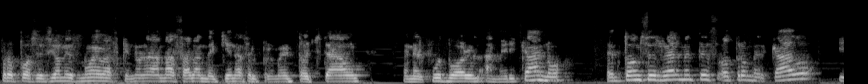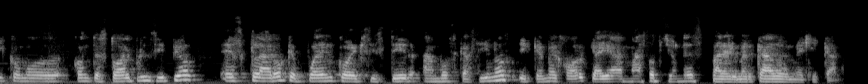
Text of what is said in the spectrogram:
proposiciones nuevas que no nada más hablan de quién hace el primer touchdown en el fútbol americano. Entonces realmente es otro mercado y como contestó al principio, es claro que pueden coexistir ambos casinos y qué mejor que haya más opciones para el mercado mexicano.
